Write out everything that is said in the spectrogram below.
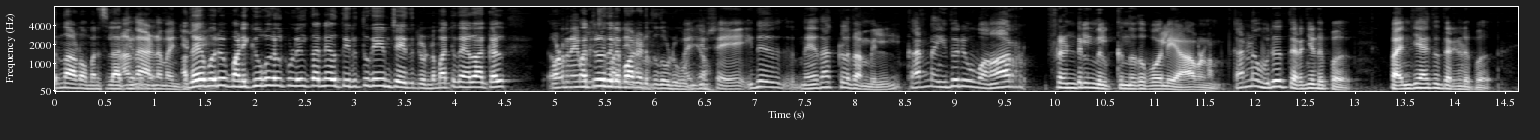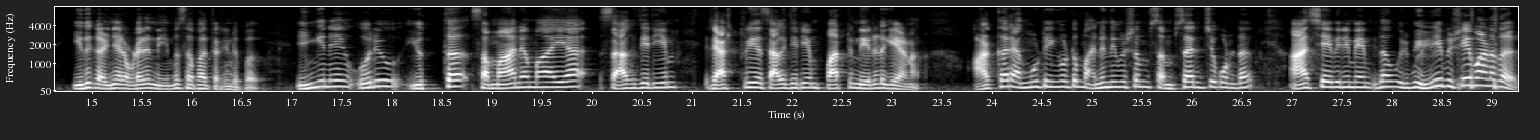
എന്നാണോ മനസ്സിലാക്കുന്നത് അദ്ദേഹം ഒരു മണിക്കൂറുകൾക്കുള്ളിൽ തന്നെ അത് തിരുത്തുകയും ചെയ്തിട്ടുണ്ട്. മറ്റു നേതാക്കൾ മറ്റൊരു നിലപാടെടുത്തതോടുകൂടി പക്ഷേ ഇത് നേതാക്കൾ തമ്മിൽ കാരണം ഇതൊരു വാർ ഫ്രണ്ടിൽ നിൽക്കുന്നത് പോലെ ആവണം കാരണം ഒരു തെരഞ്ഞെടുപ്പ് പഞ്ചായത്ത് തെരഞ്ഞെടുപ്പ് ഇത് കഴിഞ്ഞാൽ ഉടനെ നിയമസഭാ തെരഞ്ഞെടുപ്പ് ഇങ്ങനെ ഒരു യുദ്ധ സമാനമായ സാഹചര്യം രാഷ്ട്രീയ സാഹചര്യം പാർട്ടി നേരിടുകയാണ്. ആൾക്കാർ അങ്ങോട്ടും ഇങ്ങോട്ടും അനുനിമിഷം സംസാരിച്ചുകൊണ്ട് ആശയവിനിമയം ഇതാ ഒരു വലിയ വിഷയമാണത്.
